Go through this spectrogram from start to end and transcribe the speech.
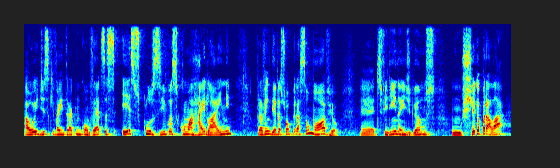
A Oi diz que vai entrar com conversas exclusivas com a Highline para vender a sua operação móvel, é, desferindo aí, digamos, um chega para lá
